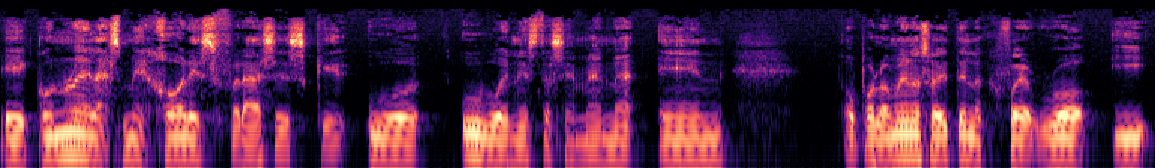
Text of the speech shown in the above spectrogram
eh, con una de las mejores frases que hubo, hubo en esta semana en, o por lo menos ahorita en lo que fue Raw y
